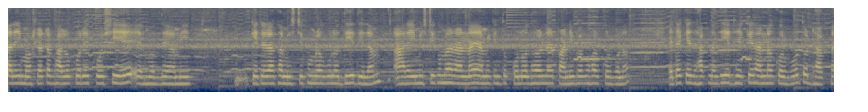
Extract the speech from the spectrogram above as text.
আর এই মশলাটা ভালো করে কষিয়ে এর মধ্যে আমি কেটে রাখা মিষ্টি কুমড়াগুলো দিয়ে দিলাম। আর এই মিষ্টি কুমড়া রান্নায় আমি কিন্তু কোনো ধরনের পানি ব্যবহার করব না। এটাকে ঢাকনা দিয়ে ঢেকে রান্না করব। তো ঢাকনা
